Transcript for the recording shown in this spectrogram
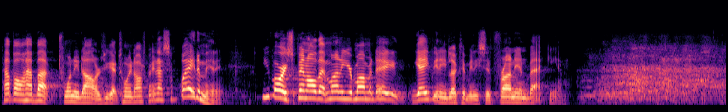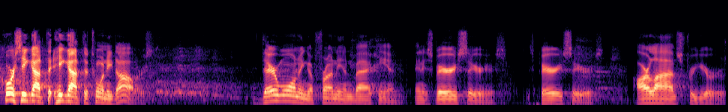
Papa, how about $20? You got $20 for me? And I said, Wait a minute. You've already spent all that money your mom and dad gave you. And he looked at me and he said, Front end, back end. of course, he got the, he got the $20. They're wanting a front end, back end. And it's very serious. It's very serious. Our lives for yours.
